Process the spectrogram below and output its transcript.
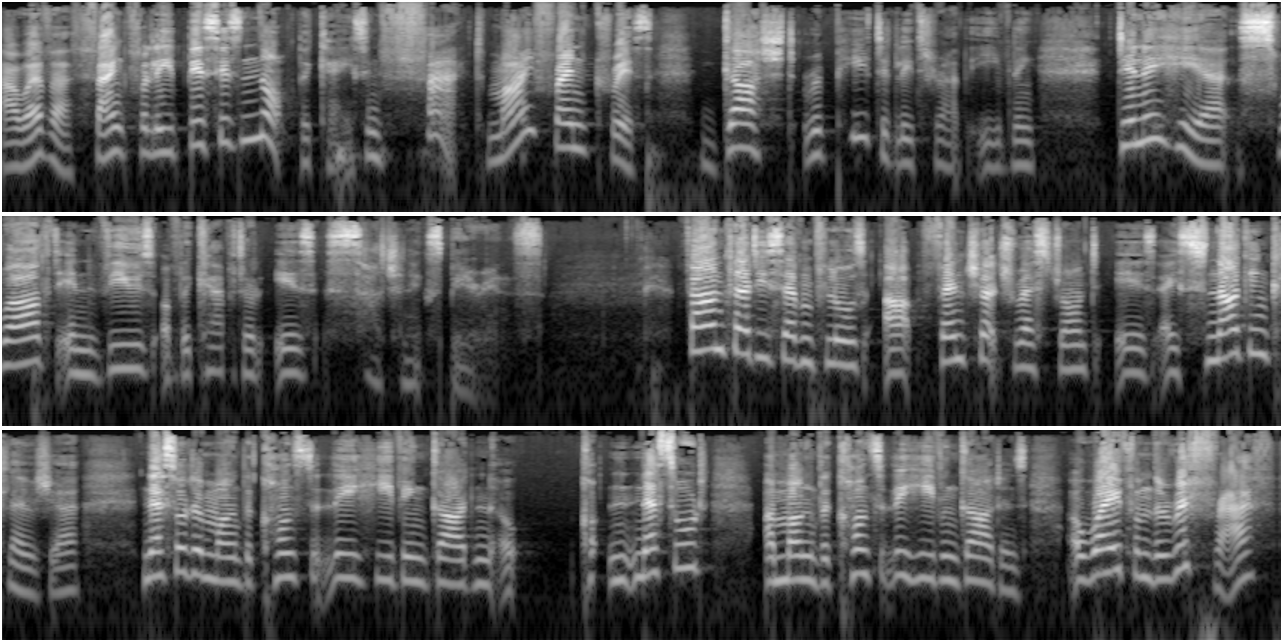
However, thankfully, this is not the case. In fact, my friend Chris gushed repeatedly throughout the evening. Dinner here, swathed in views of the capital, is such an experience. Found 37 floors up, Fenchurch Restaurant is a snug enclosure nestled among the constantly heaving garden uh, nestled among the constantly heaving gardens, away from the riffraff,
